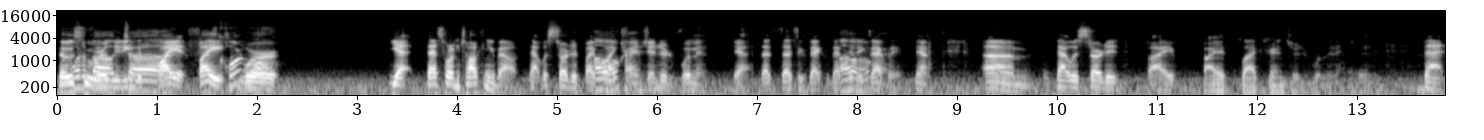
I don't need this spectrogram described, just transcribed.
those What who were leading uh, the quiet fight Stonewall? were yeah that's what i'm talking about that was started by Oh, black okay. transgendered women yeah that's that's exactly that's Oh, it okay. exactly yeah um that was started by by black transgendered women and that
